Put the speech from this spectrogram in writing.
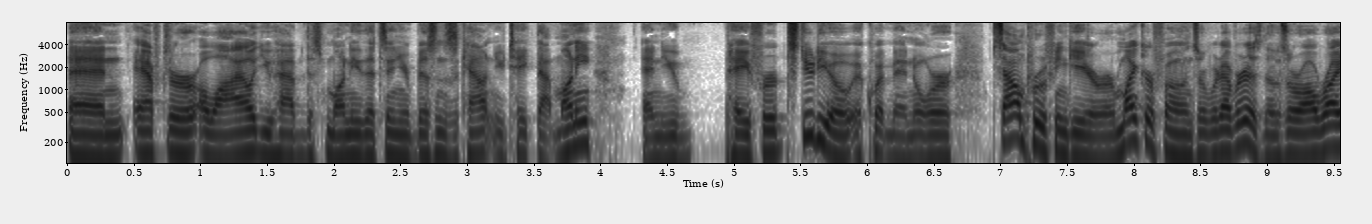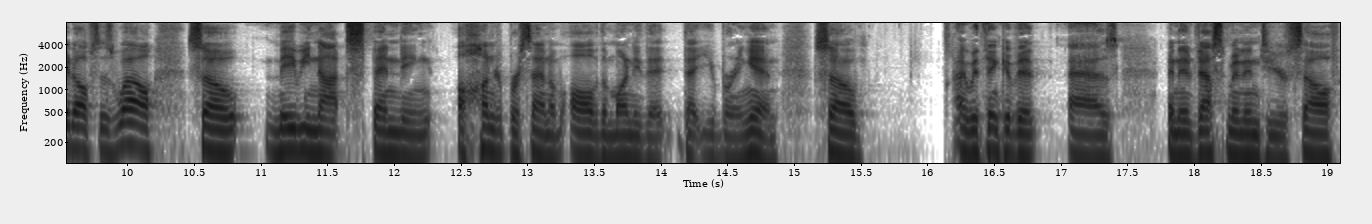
And after a while, you have this money that's in your business account, and you take that money and you pay for studio equipment or soundproofing gear or microphones or whatever it is. Those are all write offs as well. So maybe not spending 100% of all of the money that, that you bring in. So I would think of it as an investment into yourself.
